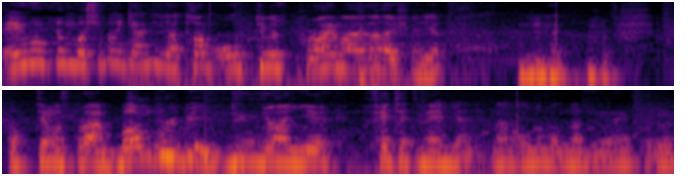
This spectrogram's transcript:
En korktuğum başıma geldi ya. Tam Optimus Prime arkadaşlar ya. Optimus Prime, Bumblebee dünyayı fethetmeye geldik. Lan oğlum onlar dünyayı koruyor.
